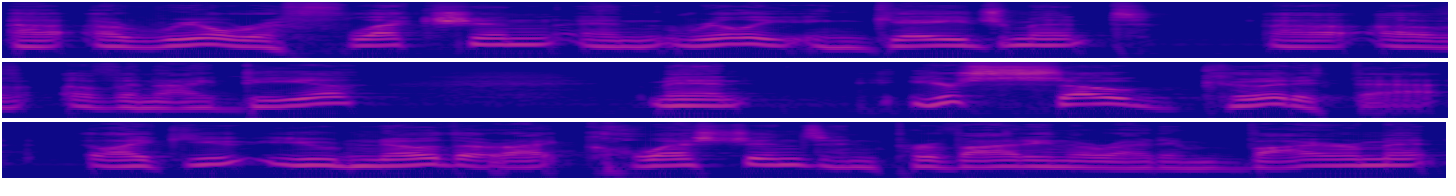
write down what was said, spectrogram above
a, a real reflection and really engagement uh, of of an idea, man, you're so good at that. Like you you know the right questions and providing the right environment.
